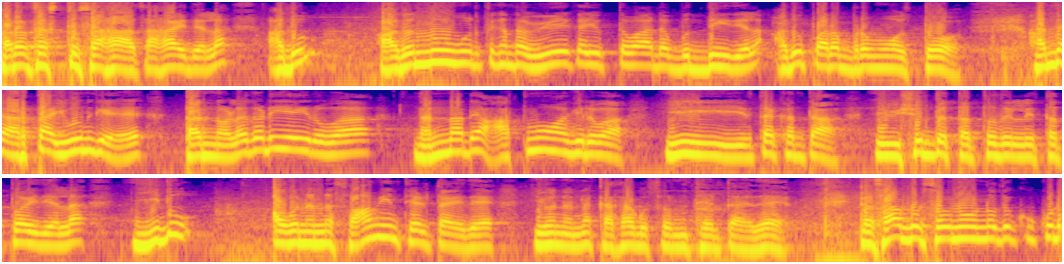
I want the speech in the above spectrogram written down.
ಪರಸಸ್ತು ಸಹ. ಸಹ ಇದೆಯಲ್ಲ? ಅದು ಅದನ್ನು ಇರ್ತಕ್ಕಂಥ ವಿವೇಕಯುಕ್ತವಾದ ಬುದ್ಧಿ ಇದೆಯಲ್ಲ? ಅದು ಪರಬ್ರಹ್ಮವಸ್ತು ಅಂದರೆ ಅರ್ಥ ಇವನಿಗೆ ತನ್ನೊಳಗಡೆಯೇ ಇರುವ ನನ್ನದೇ ಆತ್ಮವಾಗಿರುವ ಈ ಇರ್ತಕ್ಕಂಥ ಈ ವಿಶುದ್ಧ ತತ್ವದಲ್ಲಿ ತತ್ವ ಇದೆಯಲ್ಲ, ಇದು ಅವನನ್ನು ಸ್ವಾಮಿ ಅಂತ ಹೇಳ್ತಾ ಇದೆ, ಇವನನ್ನು ಕಸ ಗುಡಿಸೋನು ಅಂತ ಹೇಳ್ತಾ ಇದೆ. ಕಸ ಗುಡಿಸೋನು ಅನ್ನೋದಕ್ಕೂ ಕೂಡ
